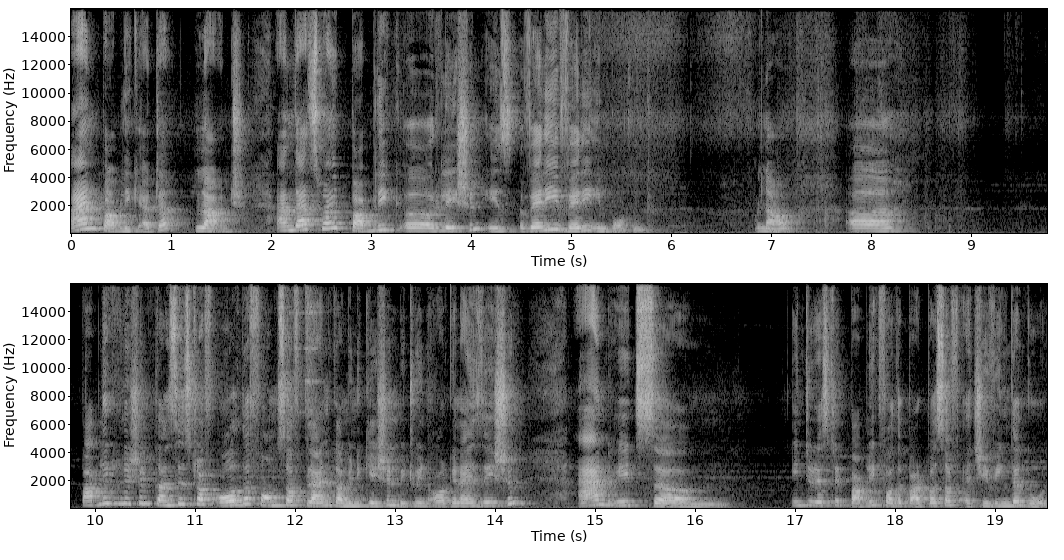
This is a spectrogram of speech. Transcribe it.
and public at a large and that's why public uh, relation is very very important now uh, public relation consists of all the forms of planned communication between organization and its um, interested public for the purpose of achieving the goal.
